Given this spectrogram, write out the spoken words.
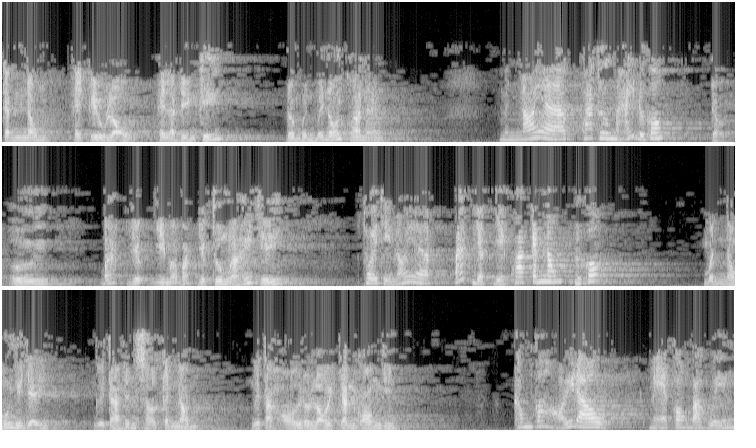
Canh nông hay kiều lộ hay là điện khí? Rồi mình mới nói khoa nào. Mình nói à, qua thương mại được không? Trời ơi Bác vật gì mà bác vật thương mại chị? Thôi thì nói à, bác vật về khoa canh nông được không? Mình nói như vậy Người ta đến sở canh nông Người ta hỏi rồi lòi chành còn gì? Không có hỏi đâu. Mẹ con bà Quyện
